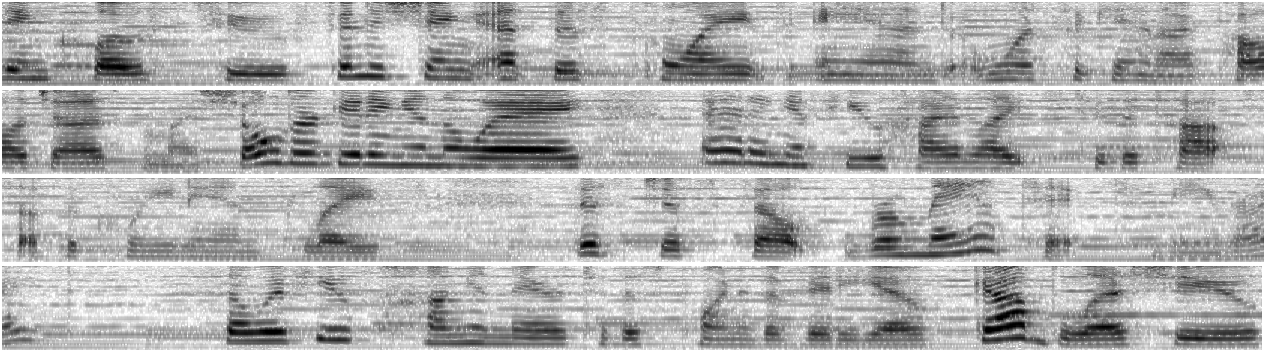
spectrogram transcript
Getting close to finishing at this point and once again I apologize for my shoulder getting in the way, adding a few highlights to the tops of the Queen Anne's lace. This just felt romantic to me, right? So if you've hung in there to this point of the video, God bless you.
